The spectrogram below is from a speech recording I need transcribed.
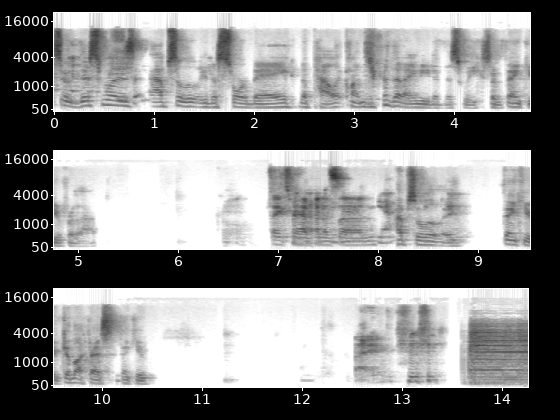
So this was absolutely the sorbet, the palate cleanser that I needed this week. So thank you for that. Cool. Thanks for having us on. Yeah. Absolutely. Thank you. Good luck, guys. Thank you. Bye.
